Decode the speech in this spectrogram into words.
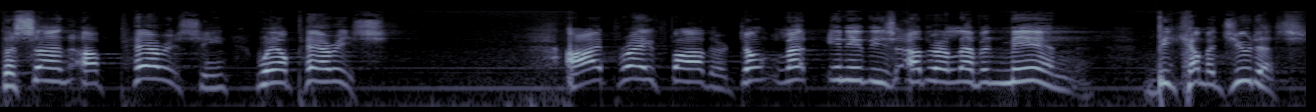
The son of perishing will perish. I pray, Father, don't let any of these other 11 men become a Judas.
